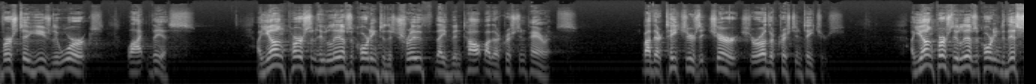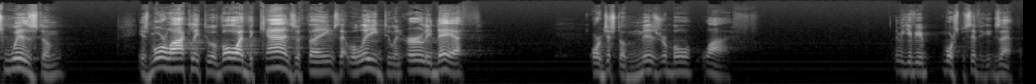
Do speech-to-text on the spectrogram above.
verse 2 usually works like this a young person who lives according to the truth they've been taught by their Christian parents, by their teachers at church or other Christian teachers. A young person who lives according to this wisdom is more likely to avoid the kinds of things that will lead to an early death or just a miserable life. Let me give you a more specific example.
